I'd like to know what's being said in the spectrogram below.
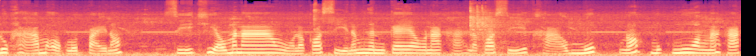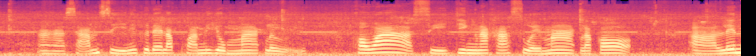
ลูกค้ามาออกรถไปเนาะสีเขียวมะนาว แล้วก็สีน้ำเงินแก้วนะคะ แล้วก็สีขาวมุกเนาะมุกม่วงนะคะอ่าสามสีนี่คือได้รับความนิยมมากเลย เพราะว่าสีจริงนะคะสวยมากแล้วก็เล่น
